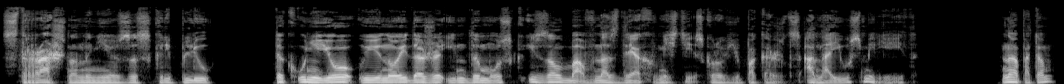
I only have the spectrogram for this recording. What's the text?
Страшно на нее заскреплю. Так у нее у иной даже индомозг из лба в ноздрях вместе с кровью покажется. Она и усмиреет. Ну, а потом?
